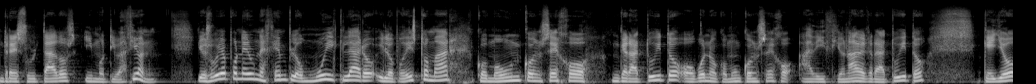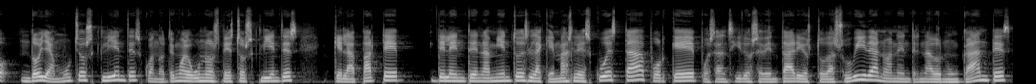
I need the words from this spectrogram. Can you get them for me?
resultados y motivación. Y os voy a poner un ejemplo muy claro y lo podéis tomar como un consejo gratuito o bueno, como un consejo adicional gratuito que yo doy a muchos clientes cuando tengo algunos de estos clientes que la parte del entrenamiento es la que más les cuesta porque pues han sido sedentarios toda su vida, no han entrenado nunca antes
